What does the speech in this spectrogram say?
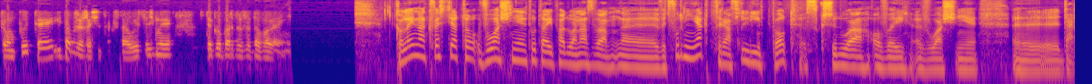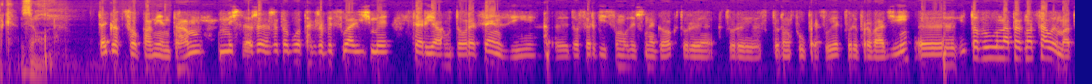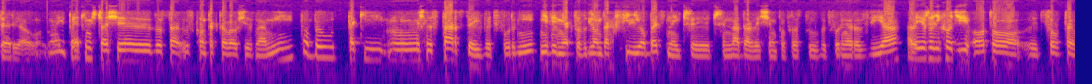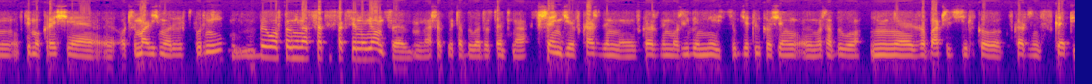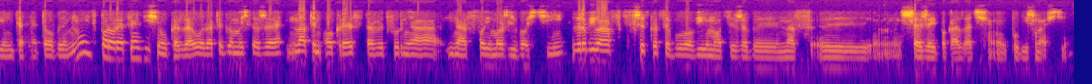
tą płytę i dobrze, że się tak stało. Jesteśmy z tego bardzo zadowoleni. Kolejna kwestia to właśnie tutaj padła nazwa e, wytwórni. Jak trafili pod skrzydła owej właśnie e, Dark Zone? Tego co pamiętam, myślę, że, że to było tak, że wysłaliśmy serial do recenzji y, do serwisu muzycznego, który, który, z którym współpracuję, który prowadzi. Y, I to był na pewno cały materiał. No i po jakimś czasie skontaktował się z nami i to był taki, mm, myślę, start tej wytwórni. Nie wiem, jak to wygląda w chwili obecnej, czy, czy nadal się po prostu wytwórnia rozwija, ale jeżeli chodzi o to, y, co tam w tym okresie otrzymaliśmy od wytwórni, było w pełni nas satysfakcjonujące. Nasza płyta była dostępna wszędzie, w każdym, w każdym możliwym miejscu, gdzie tylko się y, można było mm, zobaczyć, gdzie tylko w każdym sklepie internetowym. No i sporo recenzji się ukazało, dlatego myślę, że na ten okres ta wytwórnia i na swoje możliwości zrobiła wszystko, co było w jej mocy, żeby nas y, szerzej pokazać y, publiczności.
